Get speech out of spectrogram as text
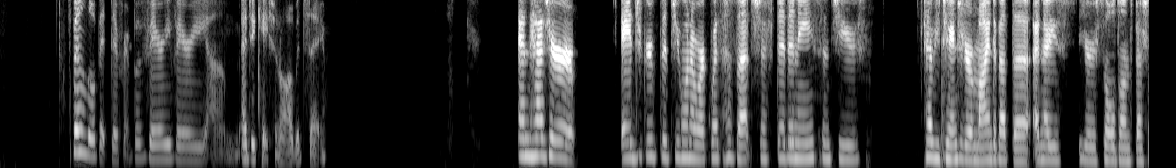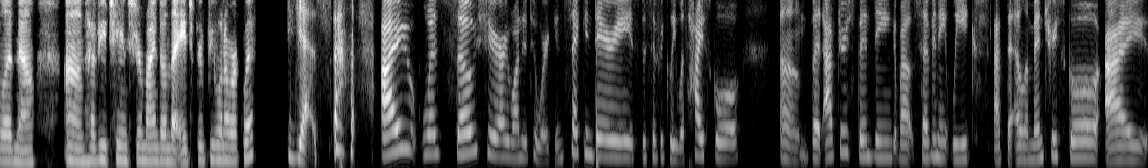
it's been a little bit different, but very, very um, educational, I would say. And has your age group that you want to work with has that shifted any since you've have you changed your mind about the i know you you're sold on special ed now um, have you changed your mind on the age group you want to work with? Yes. I was so sure i wanted to work in secondary specifically with high school um, but after spending about seven eight weeks at the elementary school i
